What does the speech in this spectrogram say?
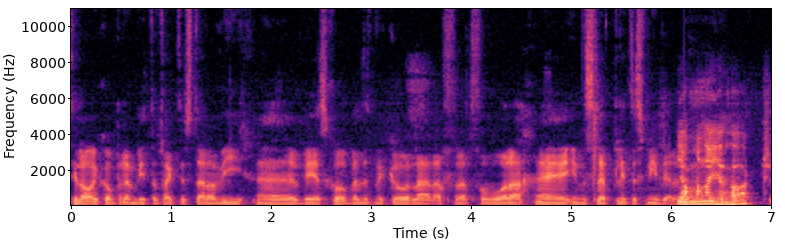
till AIK på den biten faktiskt. Där har vi, eh, VSK, väldigt mycket att lära för att få våra eh, insläpp lite smidigare. Ja, man har ju hört,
